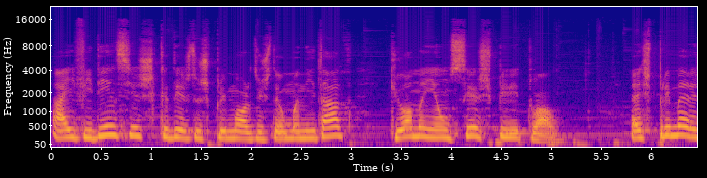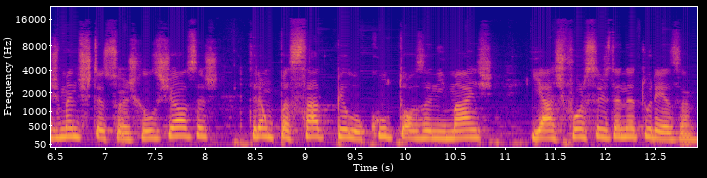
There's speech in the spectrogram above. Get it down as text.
Há evidências que desde os primórdios da humanidade que o homem é um ser espiritual. As primeiras manifestações religiosas terão passado pelo culto aos animais e às forças da natureza.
